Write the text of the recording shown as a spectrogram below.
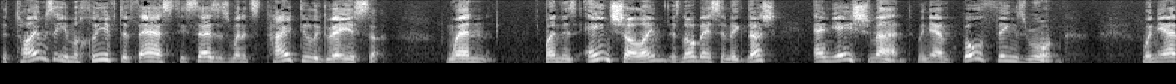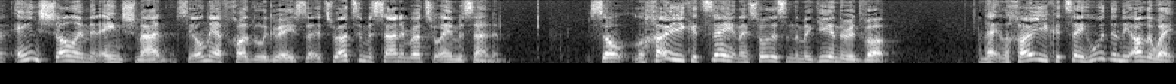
the times that you mechuyev to fast, he says, is when it's tight to when when there's ein shalom, there's no base of mikdash, and yeshmad, when you have both things wrong. When you have ein shalom and ein shmad, so you only have chad l'greisa, it's ratzu masanim, ratzu ein masanim. So, l'chari you could say, and I saw this in the Magi and the Ritva, that l'chari you could say who would then the other way.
